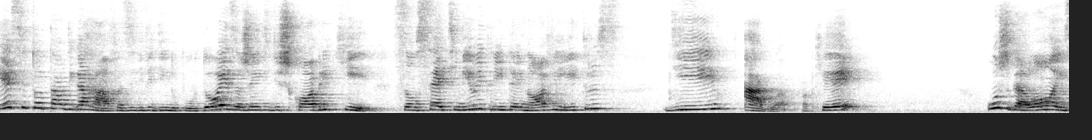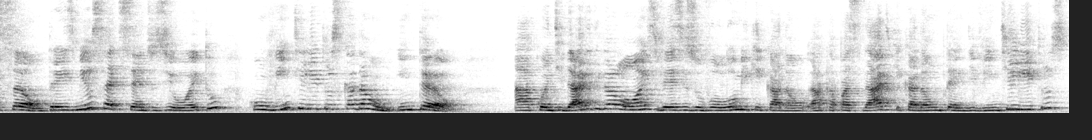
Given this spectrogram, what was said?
esse total de garrafas e dividindo por dois, a gente descobre que são 7.039 litros de água, ok? Os galões são 3.708 com 20 litros cada um. Então, a quantidade de galões vezes o volume que cada um, a capacidade que cada um tem de 20 litros,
